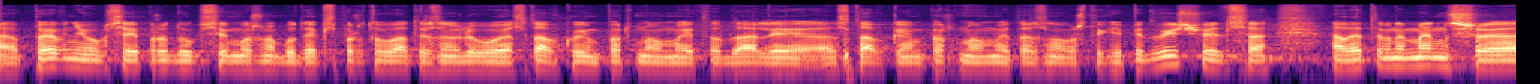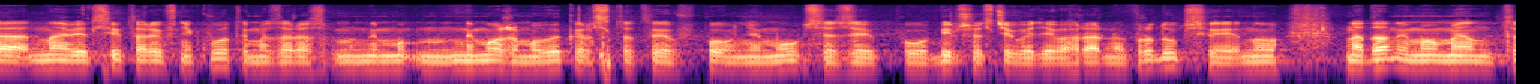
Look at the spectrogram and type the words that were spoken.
е, певні обсяги продукції можна буде експортувати з нульовою ставкою імпортного мита. Далі е, ставка імпортного мита знову ж таки підвищується. Але тим не менше, навіть ці тарифні квоти ми зараз не можемо використати в повному обсязі по більшості видів аграрної продукції. Ну на даний момент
